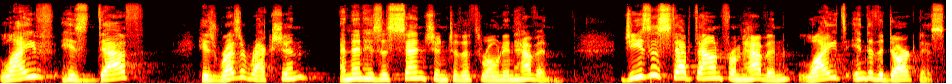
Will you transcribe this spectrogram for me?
life, his death, his resurrection, and then his ascension to the throne in heaven. Jesus stepped down from heaven, light into the darkness.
